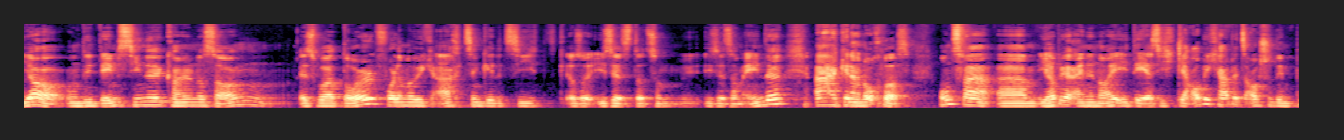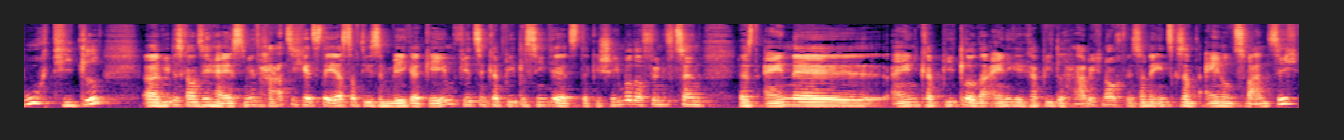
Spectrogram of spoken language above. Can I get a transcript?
ja, und in dem Sinne kann ich nur sagen, es war toll. Vor allem Week 18 geht jetzt, also ist jetzt, da zum, ist jetzt am Ende. Ah, genau, noch was. Und zwar, ähm, ich habe ja eine neue Idee. Also ich glaube, ich habe jetzt auch schon den Buchtitel, äh, wie das Ganze heißen wird, hat sich jetzt erst auf diesem Weg ergeben. 14 Kapitel sind ja jetzt geschrieben oder 15. Das heißt, eine, ein Kapitel oder einige Kapitel habe ich noch. Wir sind ja insgesamt 21.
